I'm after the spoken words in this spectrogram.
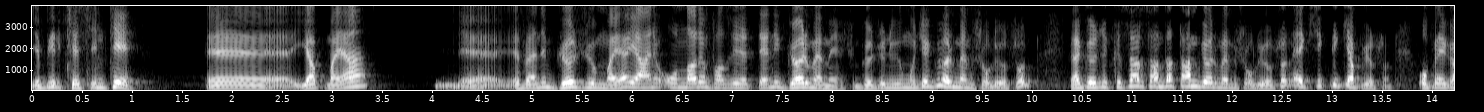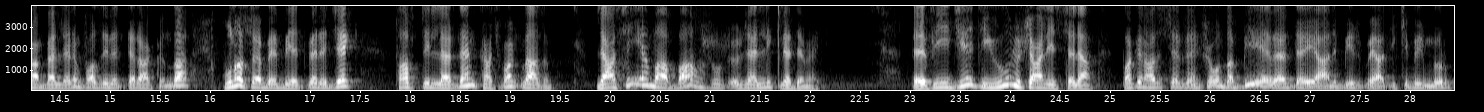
e, bir kesinti yapmaya efendim göz yummaya yani onların faziletlerini görmemeye. Çünkü gözünü yumunca görmemiş oluyorsun. Ve gözünü kısarsan da tam görmemiş oluyorsun. Eksiklik yapıyorsun. O peygamberlerin faziletleri hakkında buna sebebiyet verecek taftillerden kaçmak lazım. Lasiyema bahsus özellikle demek. E, fi Yunus aleyhisselam. Bakın hadislerin çoğunda bir everde yani bir veya iki bilmiyorum.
